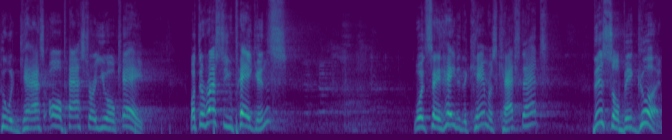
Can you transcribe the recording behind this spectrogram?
who would gasp, Oh, Pastor, are you okay? But the rest of you pagans would say, Hey, did the cameras catch that? This'll be good.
